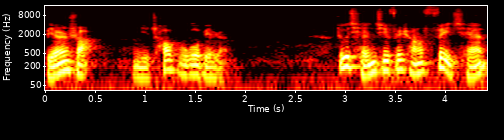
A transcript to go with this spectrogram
别人刷，你超不过别人，这个前期非常的费钱。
